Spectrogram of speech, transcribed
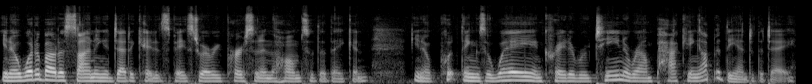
You know what about assigning a dedicated space to every person in the home so that they can you know put things away and create a routine around packing up at the end of the day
